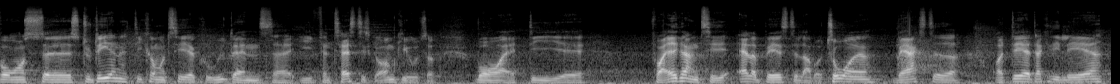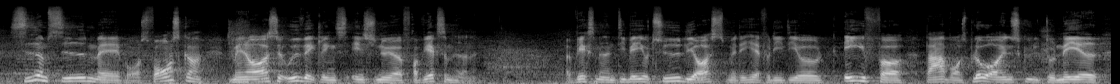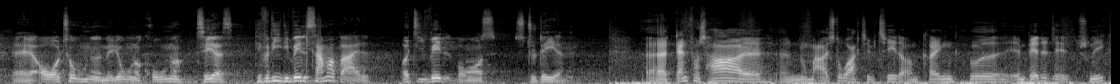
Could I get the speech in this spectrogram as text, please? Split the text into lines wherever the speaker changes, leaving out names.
Vores øh, studerende de kommer til at kunne uddanne sig i fantastiske omgivelser, hvor at de øh, får adgang til allerbedste laboratorier, værksteder, og der, der kan de lære side om side med vores forskere, men også udviklingsingeniører fra virksomhederne. Og virksomhederne, de vil jo tydeligt også med det her, fordi de jo ikke for bare vores blå øjens skyld doneret øh, over 200 millioner kroner til os. Det er fordi, de vil samarbejdet, og de vil vores studerende.
Øh, Danfoss har øh, øh, nogle meget store aktiviteter omkring både embedded elektronik,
